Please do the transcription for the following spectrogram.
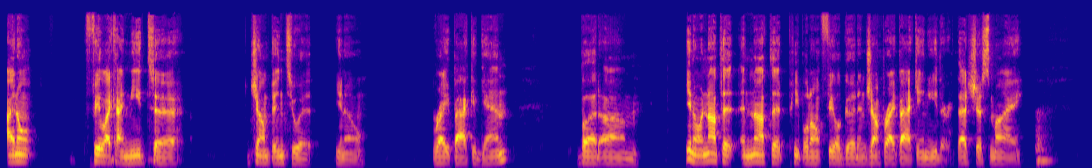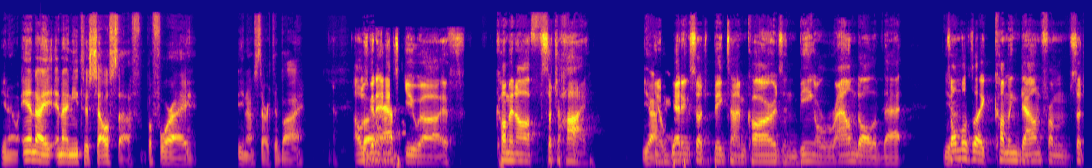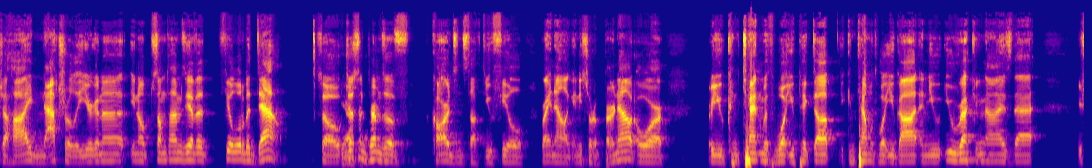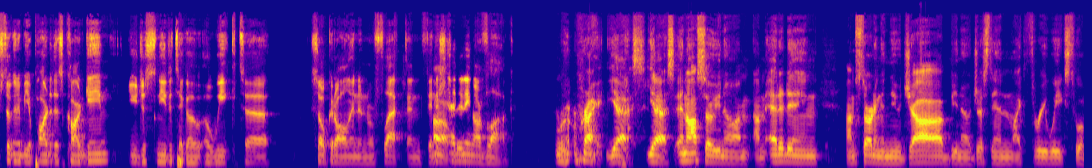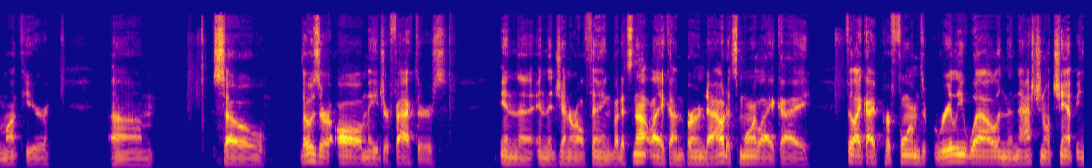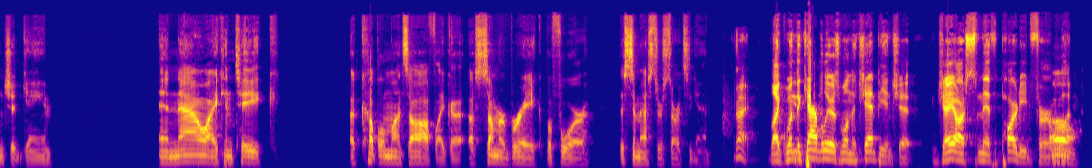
I don't feel like I need to jump into it, you know, right back again. But um, you know, and not that and not that people don't feel good and jump right back in either. That's just my, you know, and I and I need to sell stuff before I, you know, start to buy. I was going to ask you uh, if coming off such a high, yeah, you know, getting such big time cards and being around all of that, it's Yeah. almost like coming down from such a high. Naturally, you're gonna, you know, sometimes you have to feel a little bit down. So, Yeah. just in terms of cards and stuff, do you feel right now like any sort of burnout, or are you content with what you picked up? You content with what you got, and you you recognize that you're still going to be a part of this card game. You just need to take a, a week to soak it all in and reflect and finish Oh. editing our vlog. R- Right. Yes. Yes. And also, you know, I'm I'm editing. I'm starting a new job. You know, just in like three weeks to a month here. Um, so those are all major factors in the in the general thing. But it's not like I'm burned out. It's more like I feel like I performed really well in the national championship game, and now I can take a couple months off, like a, a summer break before the semester starts again. Right. Like when the Cavaliers won the championship, J.R. Smith partied for oh. what?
